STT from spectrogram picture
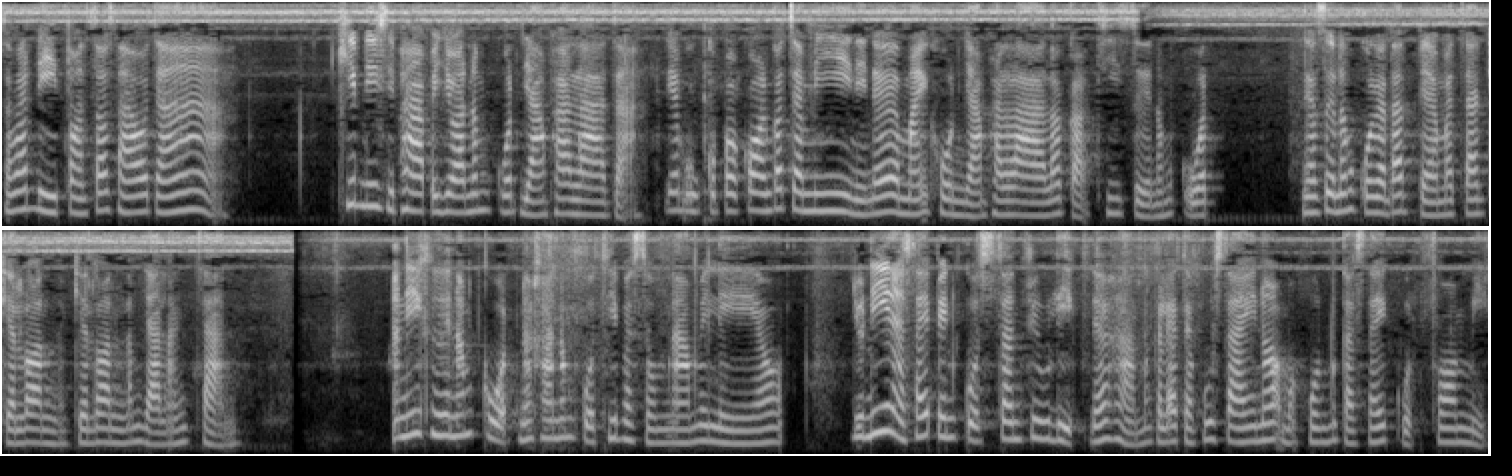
สวัสดีตอนเช้าๆจ้า คลิปนี้สิพาไปย้อนน้ำกรดยางพาราจ้ะ เตรียมอุปกรณ์ก็จะมีนี่เด้อไม้โคนยางพาราแล้วก็ที่เสือน้ำกรดแนวเสือน้ำกรดกระดัดแปลงมาจากแกลลอนแกลลอนน้ำยาล้างจาน อันนี้คือน้ำกรดนะคะ น้ำกรดที่ผสมน้ำไว้แล้ว อยู่นี่นะใช้เป็นกรดซันฟิลลิกเด้อค่ะ มันก็แล้วแต่ผู้ใช้เนาะบางคนมันก็ใช้กรดฟอร์มิก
